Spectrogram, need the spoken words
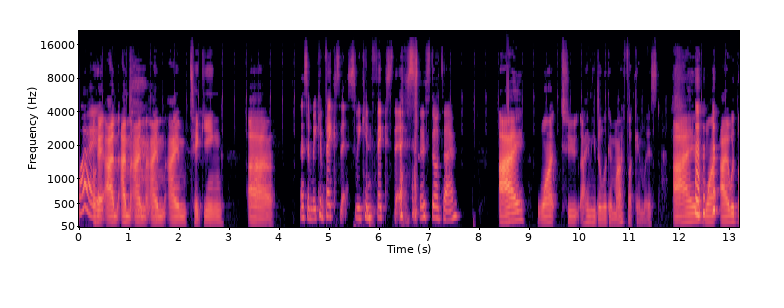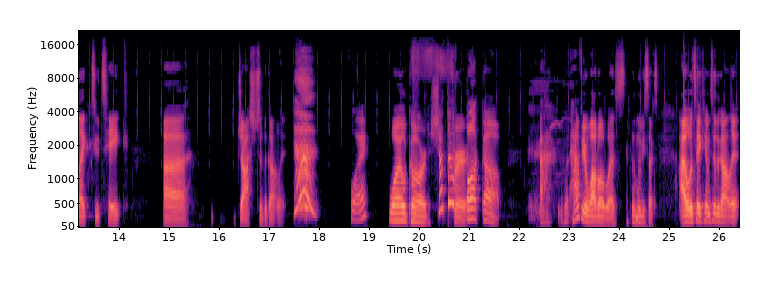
Why? Okay, I'm I'm I'm I'm I'm taking uh Listen, we can fix this. We can fix this. There's still time. I want to I need to look at my fucking list. I want I would like to take uh Josh to the gauntlet. Four. Wild card. Shut the For- fuck up. Uh, have your Wild Wild West. The movie sucks. I will take him to the gauntlet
